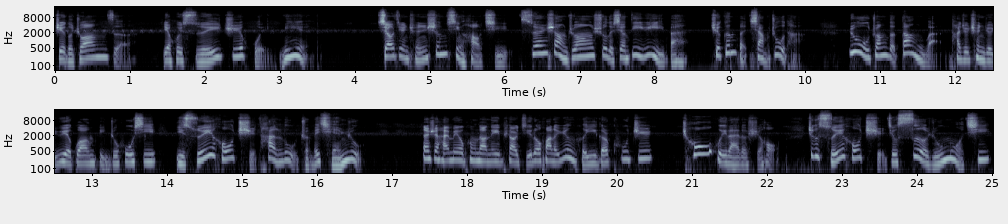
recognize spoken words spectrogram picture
这个庄子也会随之毁灭的。萧建成生性好奇，虽然上庄说的像地狱一般，却根本吓不住他。入庄的当晚，他就趁着月光屏住呼吸，以随喉齿探路，准备潜入。但是还没有碰到那片极乐花的任何一根枯枝，抽回来的时候，这个随喉齿就色如墨漆。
